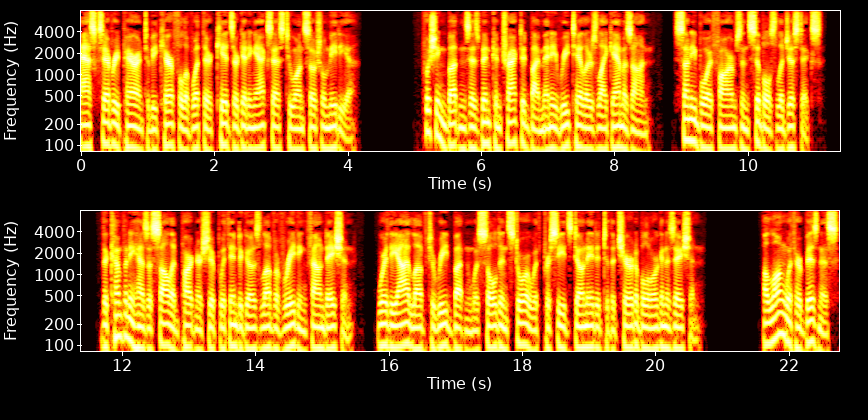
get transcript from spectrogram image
asks every parent to be careful of what their kids are getting access to on social media. Pushing buttons has been contracted by many retailers like Amazon, Sunnyboy Farms and Sibbles Logistics. The company has a solid partnership with Indigo's Love of Reading Foundation, where the I Love to Read button was sold in store with proceeds donated to the charitable organization. Along with her business,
